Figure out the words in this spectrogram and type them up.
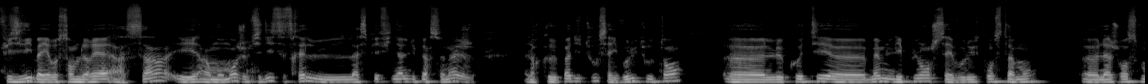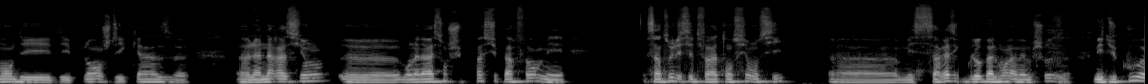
Fusili, bah, il ressemblerait à ça, et à un moment, je me suis dit, ce serait l'aspect final du personnage, alors que pas du tout, ça évolue tout le temps. Le côté, même les planches, ça évolue constamment. Euh, l'agencement des, des planches, des cases, la narration. bon, la narration, je suis pas super fort, mais c'est un truc j'essaie de faire attention aussi. mais ça reste globalement la même chose. Mais du coup,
